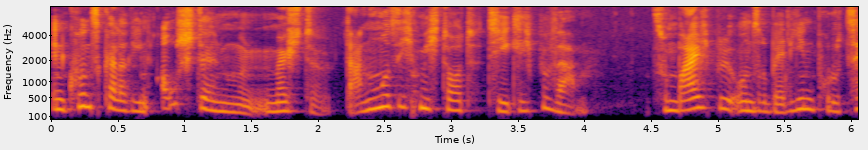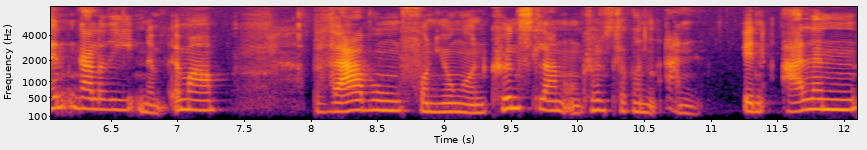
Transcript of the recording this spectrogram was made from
in Kunstgalerien ausstellen möchte, dann muss ich mich dort täglich bewerben. Zum Beispiel unsere Berlin Produzentengalerie nimmt immer Bewerbungen von jungen Künstlern und Künstlerinnen an. In allen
